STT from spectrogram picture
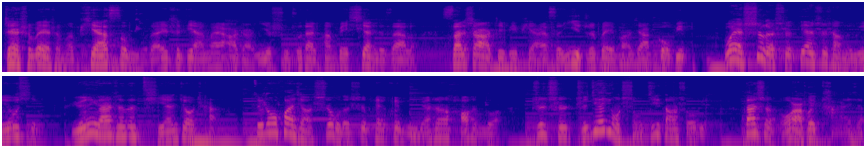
这也是为什么 PS5 的 HDMI 2.1输出带宽被限制在了 32Gbps，一直被玩家诟病。我也试了试电视上的云游戏。云原神的体验较差，最终幻想十五的适配会比原神好很多，支持直接用手机当手柄，但是偶尔会卡一下。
